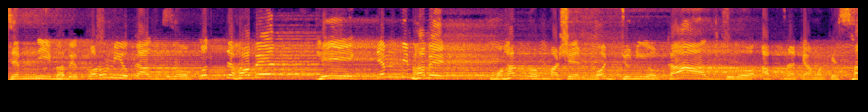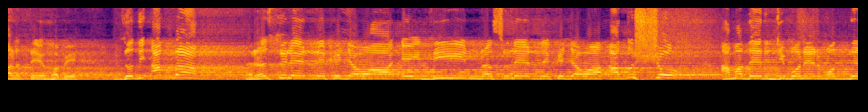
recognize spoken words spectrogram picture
যেমনিভাবে করণীয় কাজগুলো করতে হবে, ঠিক তেমনিভাবে মহারম মাসের বর্জনীয় কাজগুলো আপনাকে আমাকে ছাড়তে হবে। যদি আমরা রসুলের রেখে যাওয়া, এই দিন রসুলের রেখে যাওয়া আদর্শ আমাদের জীবনের মধ্যে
